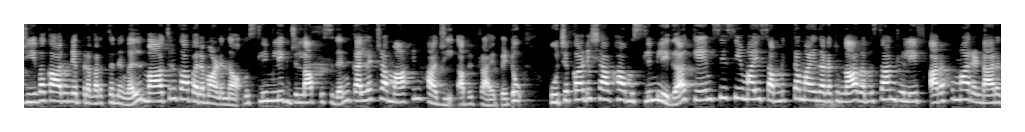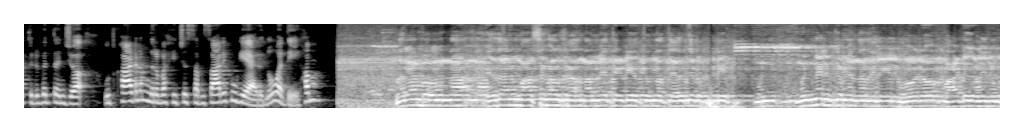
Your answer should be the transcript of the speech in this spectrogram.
ജീവകാരുണ്യ പ്രവർത്തനങ്ങൾ മാതൃകാപരമാണെന്ന് മുസ്ലിം ലീഗ് ജില്ലാ പ്രസിഡന്റ് കല്ലട്ര മാഹിൻ ഹാജി അഭിപ്രായപ്പെട്ടു. പൂച്ചക്കാട് ശാഖ Muslim League K M C സിയുമായി സംയുക്തമായി നടത്തുന്ന റംസാൻ റിലീഫ് അർഹമ രണ്ടായിരത്തി ഇരുപത്തിയഞ്ച് ഉദ്ഘാടനം നിർവഹിച്ച് സംസാരിക്കുകയായിരുന്നു അദ്ദേഹം. വരാൻ പോകുന്ന ഏതാനും മാസങ്ങൾക്കകം നമ്മെ തേടിയെത്തുന്ന തെരഞ്ഞെടുപ്പിൽ മുൻ മുന്നൊരുക്കം എന്ന നിലയിൽ ഓരോ വാർഡുകളിലും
